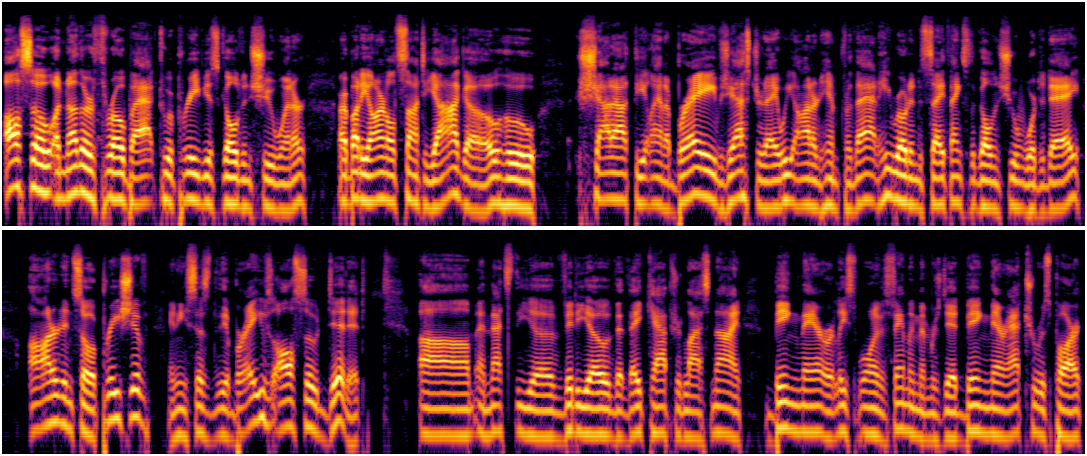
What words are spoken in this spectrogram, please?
Also, another throwback to a previous golden shoe winner, our buddy Arnold Santiago, who shout out the Atlanta Braves yesterday. We honored him for that. He wrote in to say, Thanks for the Golden Shoe Award today. Honored and so appreciative. And he says the Braves also did it. Um, and that's the uh, video that they captured last night, being there, or at least one of his family members did, being there at Truist Park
